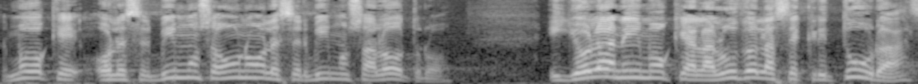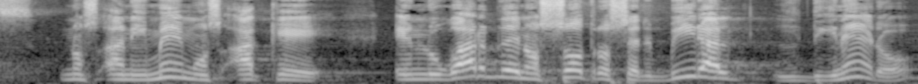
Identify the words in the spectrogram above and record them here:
De modo que o le servimos a uno o le servimos al otro. Y yo le animo que a la luz de las escrituras nos animemos a que en lugar de nosotros servir al dinero,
